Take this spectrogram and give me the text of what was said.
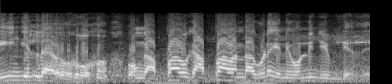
நீங்க இல்ல உங்கள் உங்க அப்பாவுக்கு அப்பா வந்தா கூட என்னை ஒன்றும் செய்ய முடியாது.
